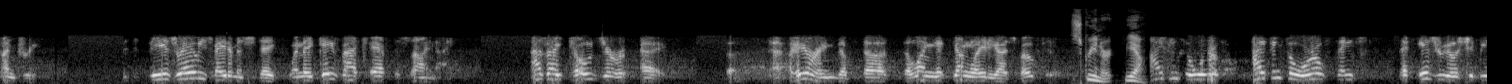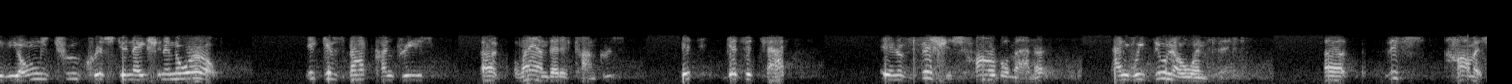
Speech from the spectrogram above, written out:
country. The Israelis made a mistake when they gave back half the Sinai. As I told your uh, uh, hearing, the, uh, the young lady I spoke to. Screener, yeah. I think the world. I think the world thinks that Israel should be the only true Christian nation in the world. It gives back countries uh, land that it conquers. It gets attacked in a vicious, horrible manner. And we do know one thing. Uh, this Hamas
